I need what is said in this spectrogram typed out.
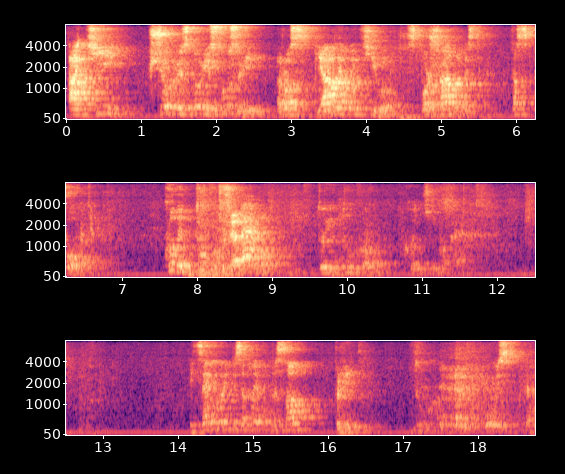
А ті, що Христу Ісусові розп'яли вони тіло з пожадливостями та з похотями. Коли духом живемо, то й духом це він говорить після того, як описав плід духа. Ось каже,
